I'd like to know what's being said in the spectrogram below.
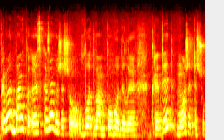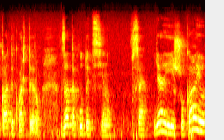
Приватбанк е, сказав уже, що от вам погодили кредит, можете шукати квартиру за таку-то ціну. Все, я її шукаю.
